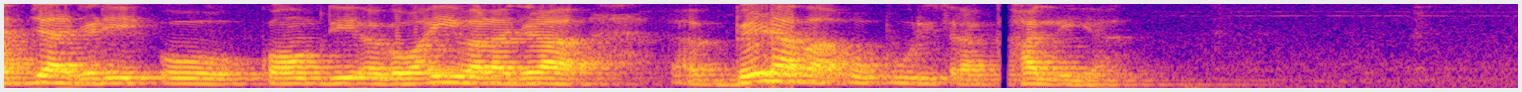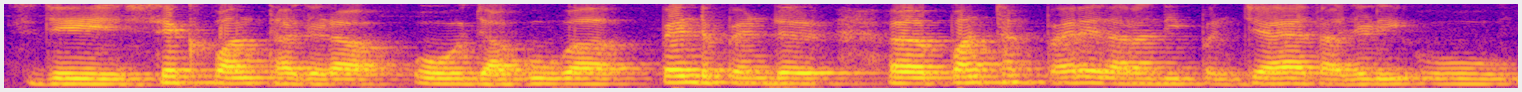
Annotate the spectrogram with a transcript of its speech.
ਅੱਜ ਆ ਜਿਹੜੀ ਉਹ ਕੌਮ ਦੀ ਅਗਵਾਈ ਵਾਲਾ ਜਿਹੜਾ ਬੇੜਾ ਵਾ, ਉਹ ਪੂਰੀ ਤਰ੍ਹਾਂ ਖਾਲੀ ਆ। ਜੇ ਸਿੱਖ ਪੰਥ ਆ ਜਿਹੜਾ, ਉਹ ਜਾਗੂਗਾ। ਪਿੰਡ ਪਿੰਡ ਪੰਥਕ ਪਹਿਰੇਦਾਰਾਂ ਦੀ ਪੰਚਾਇਤ ਆ ਜਿਹੜੀ, ਉਹ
